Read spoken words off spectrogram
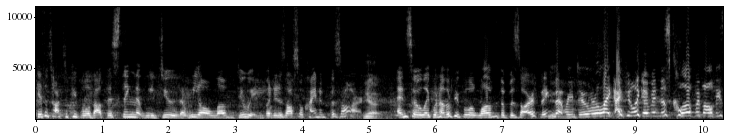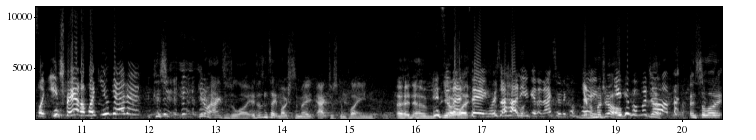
get to talk to people about this thing that we do that we all love doing, but it is also kind of bizarre. Yeah. And so like when other people love the bizarre thing that we do, we're like, I feel like I'm in this club with all these like each fan. I'm like, you get it. Because you, you know actors are like. It doesn't take much to make actors complain. And um, It's you know, that like, thing where so how do you get an actor to complain? give them a job. You give them a Yeah. job. And so, like,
